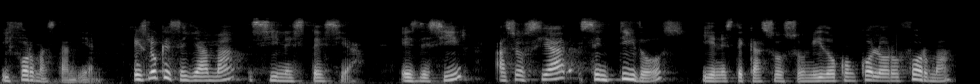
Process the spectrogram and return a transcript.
y formas también. Es lo que se llama sinestesia, es decir, asociar sentidos, y en este caso sonido con color o forma,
